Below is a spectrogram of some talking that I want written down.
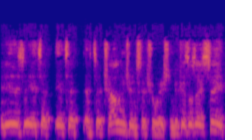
it is it's a it's a it's a challenging situation because, as I say,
